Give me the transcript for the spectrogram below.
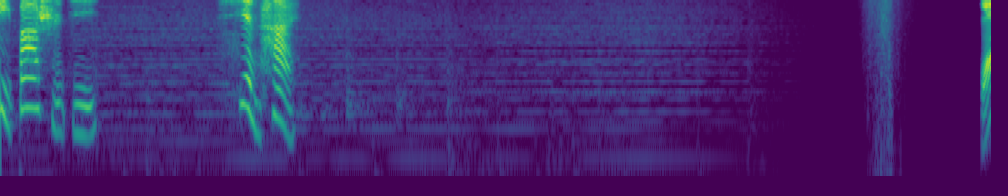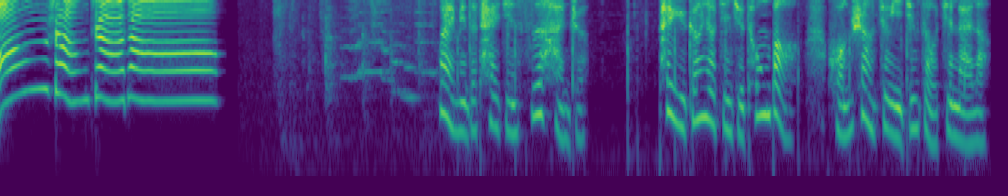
第八十集，陷害。皇上驾到！外面的太监嘶喊着，佩玉刚要进去通报，皇上就已经走进来了。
